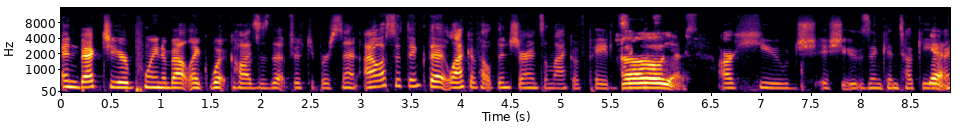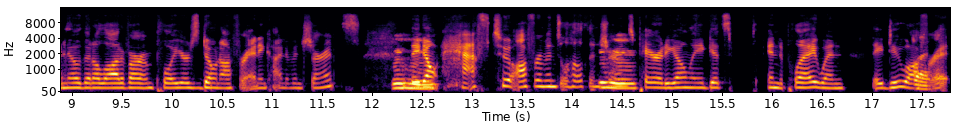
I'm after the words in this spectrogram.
And back to your point about like what causes that 50%, I also think that lack of health insurance and lack of paid Oh, yes. Are huge issues in Kentucky. I know that a lot of our employers don't offer any kind of insurance. They Mhm. don't have to offer mental health insurance. Parity only gets into play when they do offer it.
